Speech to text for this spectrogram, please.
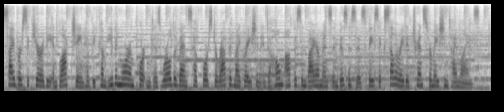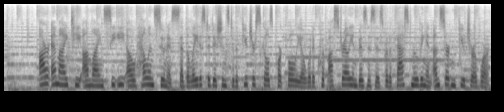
cybersecurity and blockchain have become even more important as world events have forced a rapid migration into home office environments and businesses face accelerated transformation timelines. RMIT Online CEO Helen Souness said the latest additions to the Future Skills portfolio would equip Australian businesses for the fast-moving and uncertain future of work.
